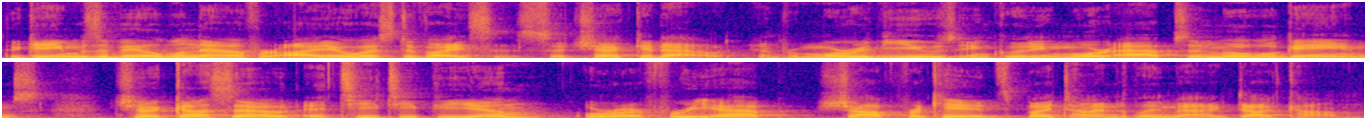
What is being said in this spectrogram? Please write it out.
The game is available now for iOS devices, so check it out. And for more reviews, including more apps and mobile games, check us out at TTPM or our free app, Shop for Kids by TimeToPlayMag.com.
